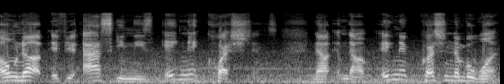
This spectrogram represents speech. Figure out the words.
own up if you're asking these ignorant questions. Now, now, ignorant question number one.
